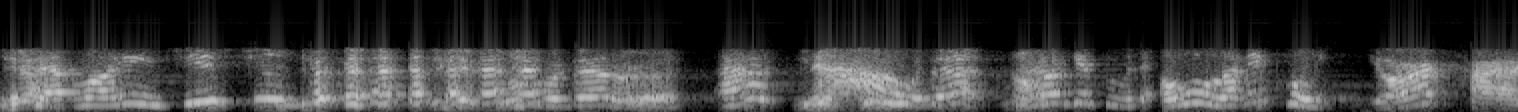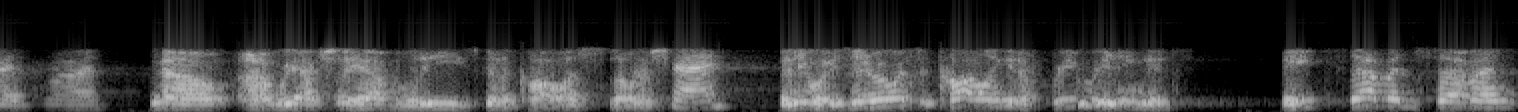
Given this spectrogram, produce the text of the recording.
Yeah. That money, she's cheap. you get food with that, or uh, Huh? you get food No, with that? No. I don't get food with Oh, let me pull your cards, Ron. No, uh, we actually have Lee's going to call us. So, Okay. anyways, anyone wants to call and get a free reading? It's eight seven seven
